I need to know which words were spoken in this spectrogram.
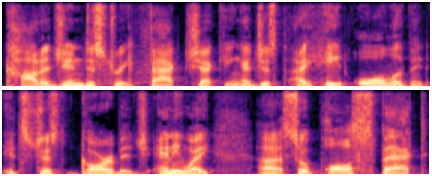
cottage industry fact checking, I just I hate all of it. It's just garbage. Anyway, uh, so Paul Specht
